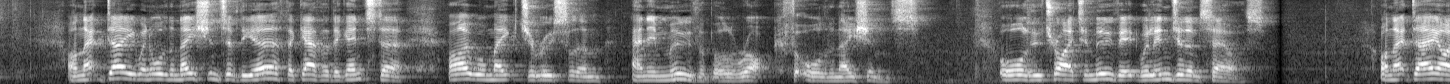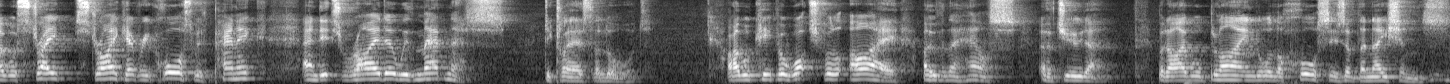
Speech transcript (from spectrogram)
On that day when all the nations of the earth are gathered against her, I will make Jerusalem an immovable rock for all the nations. All who try to move it will injure themselves. On that day, I will strike, strike every horse with panic and its rider with madness, declares the Lord. I will keep a watchful eye over the house of Judah, but I will blind all the horses of the nations.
